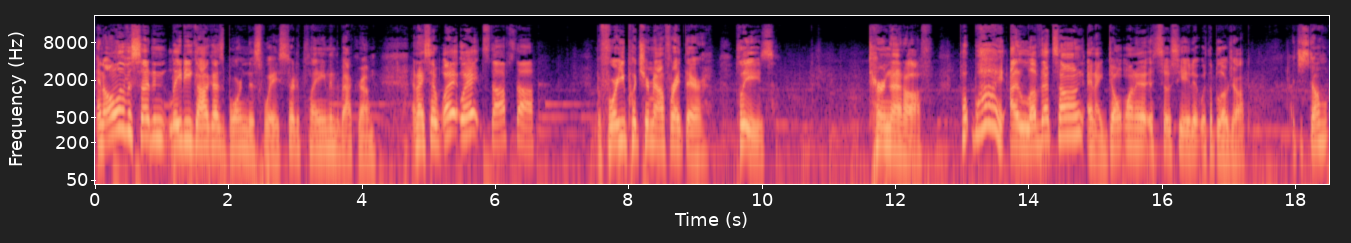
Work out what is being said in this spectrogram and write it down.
And all of a sudden, Lady Gaga's Born This Way started playing in the background. And I said, Wait, wait, stop, stop. Before you put your mouth right there, please turn that off. But why? I love that song and I don't want to associate it with a blowjob. I just don't.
